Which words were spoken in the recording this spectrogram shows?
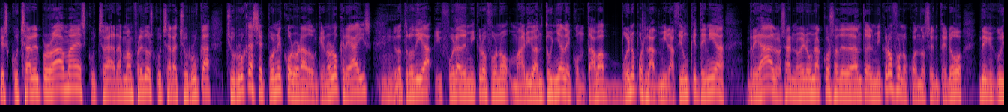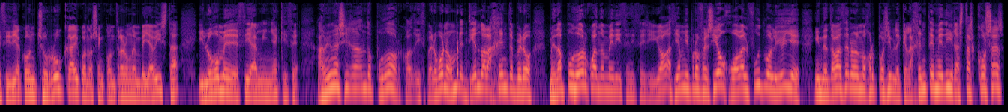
escuchar el programa, escuchar a Manfredo, escuchar a Churruca. Churruca se pone colorado, aunque no lo creáis. El otro día, y fuera de micrófono, Mario Antuña le contaba, bueno, pues la admiración que tenía real, o sea, no era una cosa de delante del micrófono, cuando se enteró de que coincidía con Churruca y cuando se encontraron en Bellavista, y luego me decía a Miña que dice, a mí me sigue dando pudor. Cuando dice, pero bueno, hombre, entiendo a la gente, pero me da pudor cuando me dicen, dice, si yo hacía mi profesión, jugaba al fútbol y oye, intentaba hacerlo lo mejor posible, que la gente me diga estas cosas,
